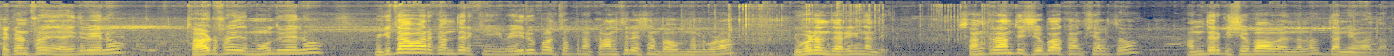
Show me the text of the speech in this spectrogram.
సెకండ్ ప్రైజ్ ఐదు వేలు థర్డ్ ప్రైజ్ మూడు వేలు మిగతా వారికి అందరికీ వెయ్యి రూపాయల చొప్పున కాన్సలేషన్ బహుమతులు కూడా ఇవ్వడం జరిగినది. సంక్రాంతి శుభాకాంక్షలతో అందరికీ శుభాభివందనలు ధన్యవాదాలు.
